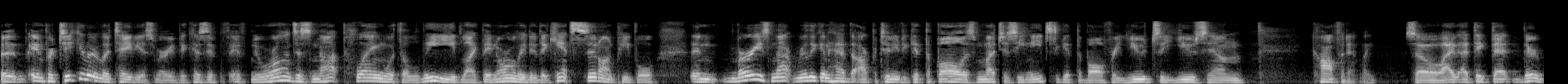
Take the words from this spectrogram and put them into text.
uh, in particular Latavius Murray, because if, if New Orleans is not playing with a lead like they normally do, they can't sit on people, then Murray's not really going to have the opportunity to get the ball as much as he needs to get the ball for you to use him confidently. So I, I think that they're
